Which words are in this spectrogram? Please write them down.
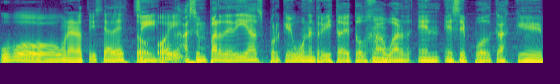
¿Hubo una noticia de esto sí, hoy? hace un par de días porque hubo una entrevista de Todd Mm. Howard en ese podcast que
